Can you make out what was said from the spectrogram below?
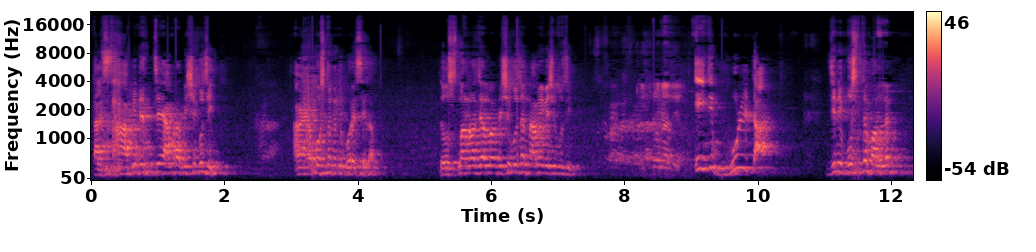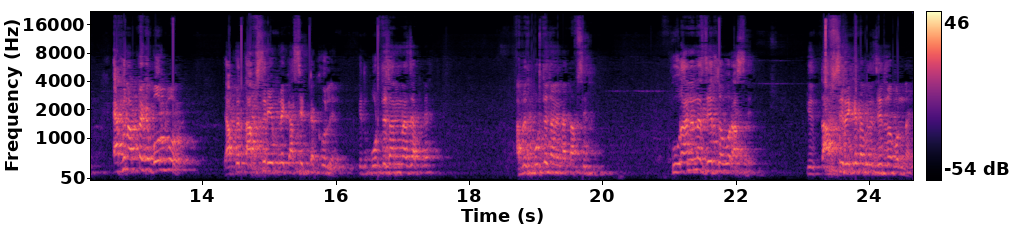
তাহলে সাহাবীদের চেয়ে আমরা বেশি বুঝি? আমি একটা প্রশ্ন কিন্তু করেছিলাম। যে উসমান রাজিয়াল্লাহ বেশি বুঝেন না আমি বেশি বুঝি? এই যে ভুলটা, যিনি বুঝতে পারলেন, এখন আপনাকে বলব আপনি তাফসির আপনি কাসিরটা খোলেন, কিন্তু পড়তে জানেন না যে আপনি? আপনি পড়তে জানেন না তাফসির। কোরআনে না জের জবর আছে, কিন্তু তাফসির রেখে না জের জবর নাই।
